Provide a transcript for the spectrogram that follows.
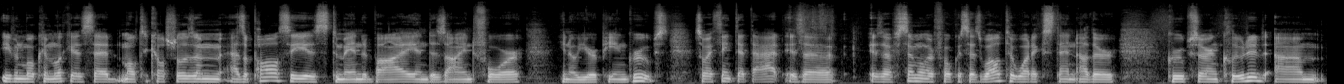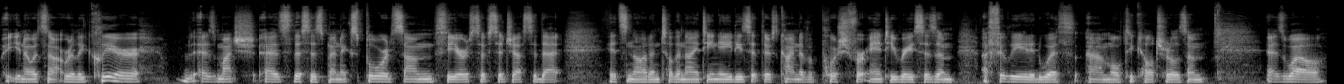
even Will Kymlicka has said multiculturalism as a policy is demanded by and designed for you know European groups. So I think that that is a is a similar focus as well. To what extent other groups are included, um, you know, it's not really clear as much as this has been explored, some theorists have suggested that it's not until the 1980s that there's kind of a push for anti racism affiliated with uh, multiculturalism as well.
